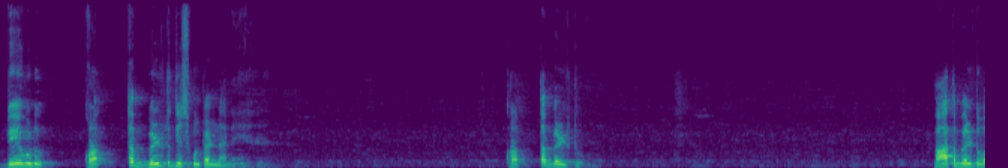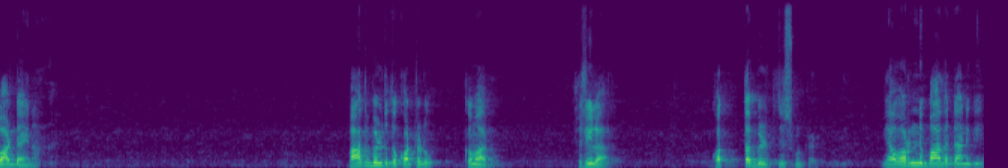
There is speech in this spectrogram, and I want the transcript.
దేవుడు క్రొత్త బెల్ట్ తీసుకుంటాడు నాని. క్రొత్త బెల్ట్. పాత బెల్ట్ వాడ్డాయన పాత బెల్ట్తో కొట్టడు కుమార్. సుశీల కొత్త బెల్ట్ తీసుకుంటాడు. ఎవరిని బాధటానికి?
